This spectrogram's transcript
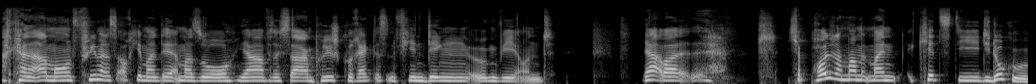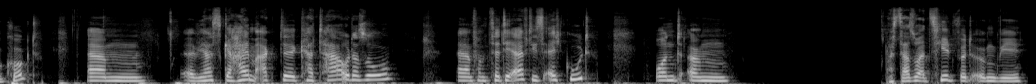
Ach, keine Ahnung, Morgan Freeman ist auch jemand, der immer so, ja, wie soll ich sagen, politisch korrekt ist in vielen Dingen irgendwie und Ja, aber äh, ich habe heute noch mal mit meinen Kids die, die Doku geguckt. Ähm, äh, wie heißt Geheimakte Katar oder so? Äh, vom ZDF, die ist echt gut. Und ähm, was da so erzählt wird irgendwie,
